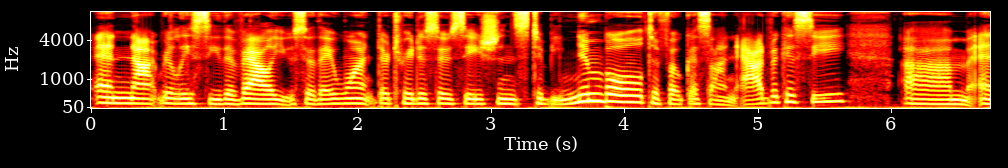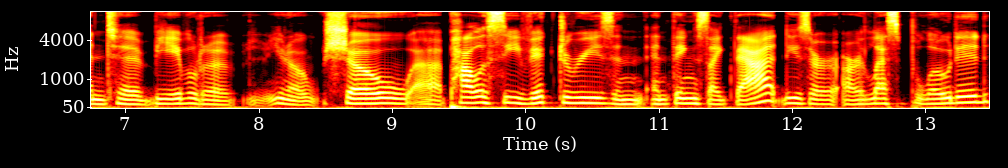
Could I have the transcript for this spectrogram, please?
and not really see the value. So they want their trade associations to be nimble, to focus on advocacy, um, and to be able to you know show uh, policy victories and, and things like that. These are are less bloated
